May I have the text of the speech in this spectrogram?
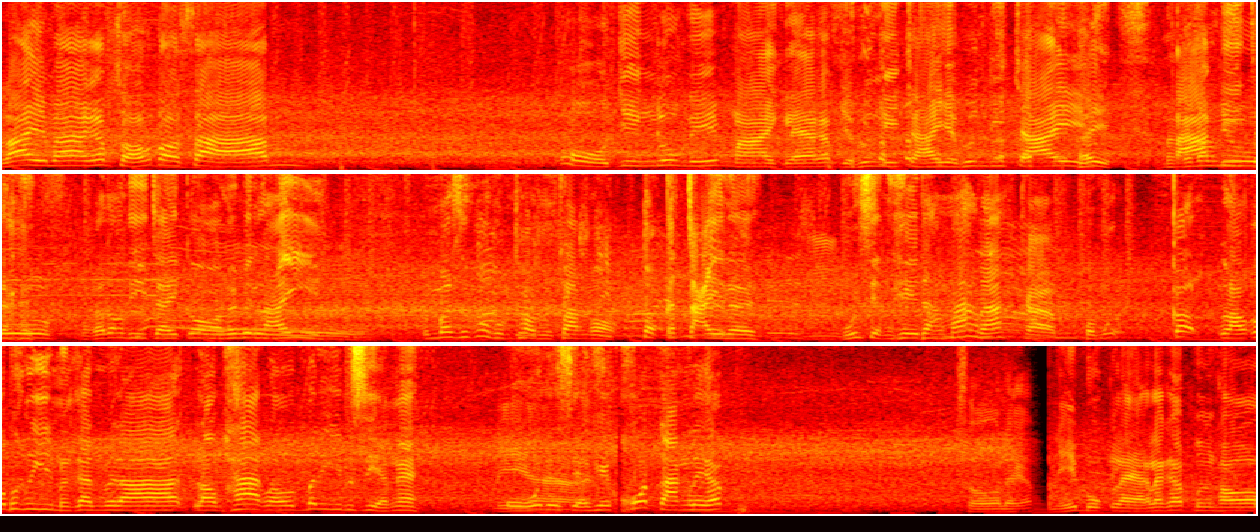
ไล่มาครับ 2 ต่อ 3 โอ้ยิงลูกนี้มาอีกแล้วครับอย่าเพิ่งดีใจอย่าเพิ่งดีใจเฮ้ยมันก็ต้องดีใจตามอยู่มันก็ต้องดีใจก่อนไม่เป็นไรเมื่อสักครู่ผมถอดหูฟังออกตกกระใจเลยอุ้ยเสียงเฮดังมากนะครับผมก็เราก็เพิ่งได้ยินเหมือนกันเวลาเราพากย์เราไม่ได้ยินเสียงไงนี่โอ้ฮะแต่เสียงเฮโคตรดังเลยครับโชว์เลยครับวันนี้บุกแหลกแล้วครับเมืองทอง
